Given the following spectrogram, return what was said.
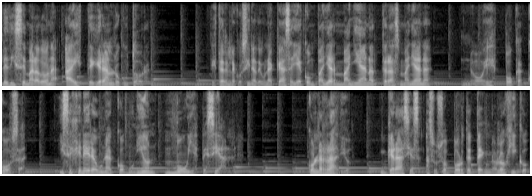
le dice Maradona a este gran locutor. Estar en la cocina de una casa y acompañar mañana tras mañana no es poca cosa y se genera una comunión muy especial. Con la radio, gracias a su soporte tecnológico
